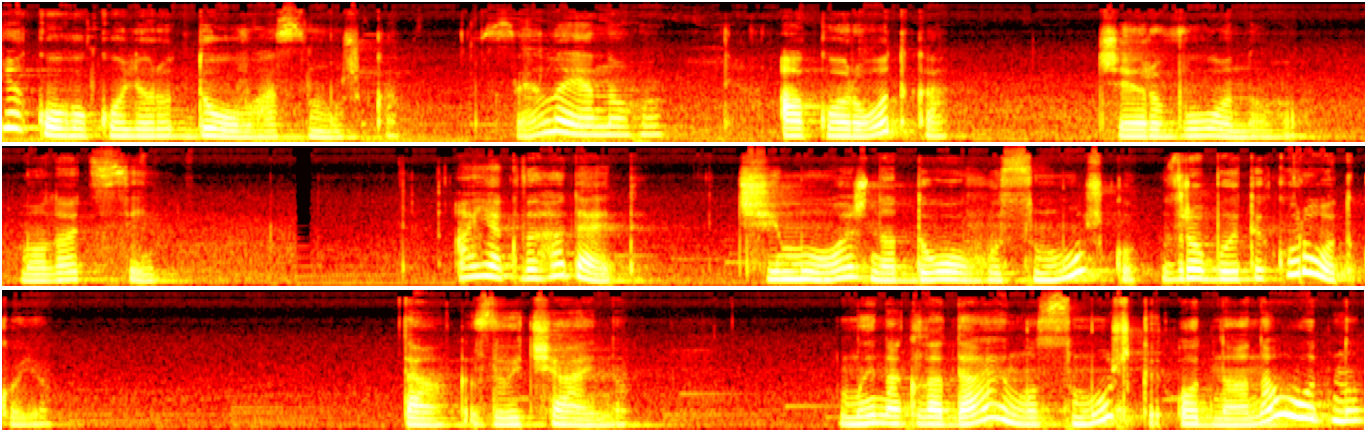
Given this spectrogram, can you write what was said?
Якого кольору довга смужка? Зеленого. А коротка червоного. Молодці. А як ви гадаєте, чи можна довгу смужку зробити короткою? Так, звичайно. Ми накладаємо смужки одна на одну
